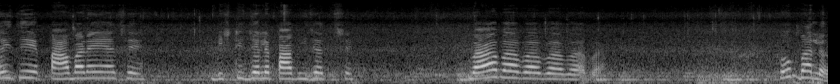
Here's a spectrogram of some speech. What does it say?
ওই যে পা বাড়াই আছে। বৃষ্টির জলে পা ভিজাচ্ছে। বা বা বা বাহ বাহ বাহ খুব ভালো।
